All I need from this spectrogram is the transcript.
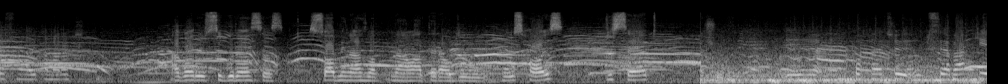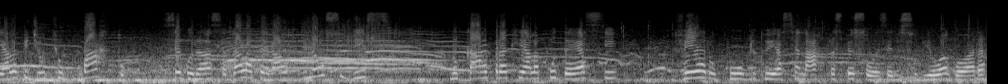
direção Itamaraty. Agora os seguranças sobem na, na lateral do Rolls Royce, de certo. E é importante observar que ela pediu que o quarto segurança da lateral não subisse no carro para que ela pudesse ver o público e assinar para as pessoas. Ele subiu agora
